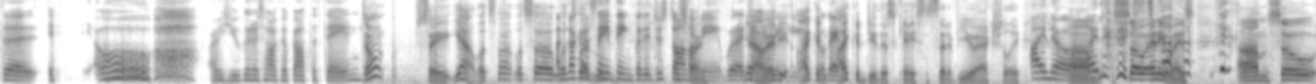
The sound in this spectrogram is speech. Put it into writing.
the if oh are you going to talk about the thing Don't say yeah. Let's not. Let's uh. i'm not going to say me- anything but it just dawned on me what i think yeah, maybe thinking. I could okay. I could do this case instead of you actually. I know I Um, know. so, anyways, um, so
